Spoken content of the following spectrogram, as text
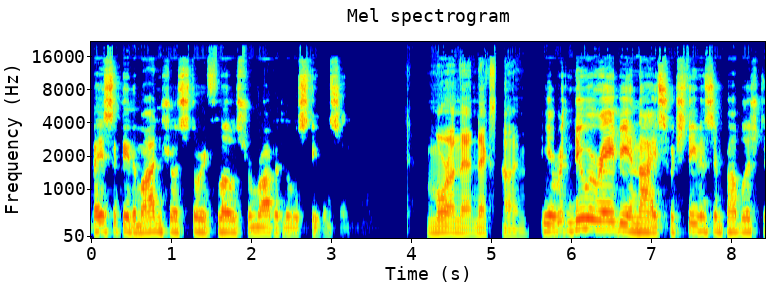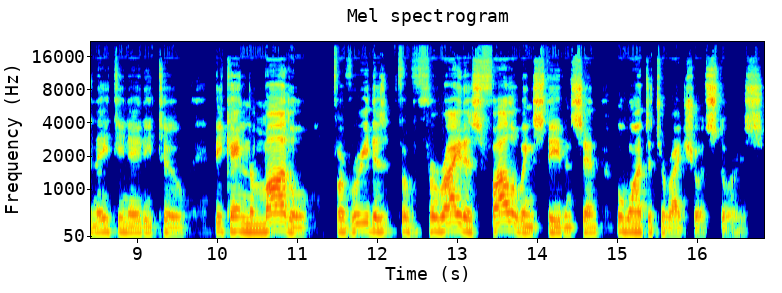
Basically, the modern short story flows from Robert Louis Stevenson. More on that next time. The New Arabian Nights, which Stevenson published in 1882, became the model for readers for, for writers following Stevenson who wanted to write short stories,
